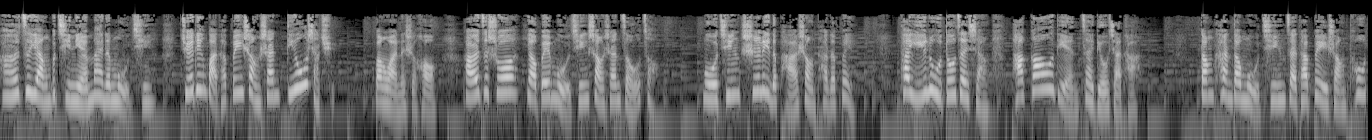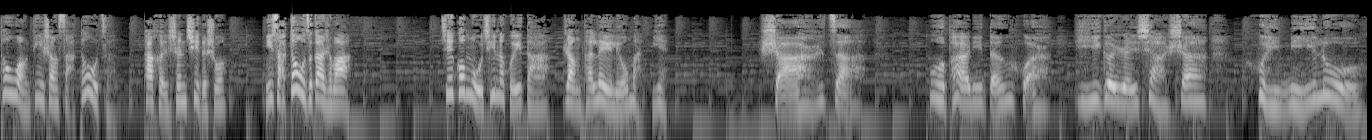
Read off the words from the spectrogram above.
儿子养不起年迈的母亲，决定把他背上山丢下去。傍晚的时候，儿子说要背母亲上山走走，母亲吃力的爬上他的背，他一路都在想爬高点再丢下他。当看到母亲在他背上偷偷往地上撒豆子，他很生气的说：“你撒豆子干什么？”结果母亲的回答让他泪流满面：“傻儿子，我怕你等会儿一个人下山会迷路。”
